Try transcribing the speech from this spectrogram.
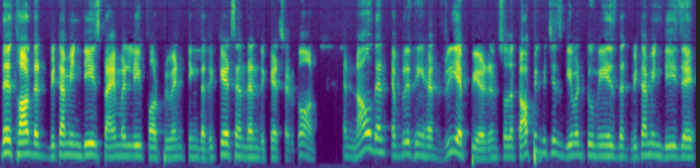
they thought that vitamin D is primarily for preventing the rickets, and then rickets had gone. And now then everything had reappeared. And so the topic which is given to me is that vitamin D is a,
